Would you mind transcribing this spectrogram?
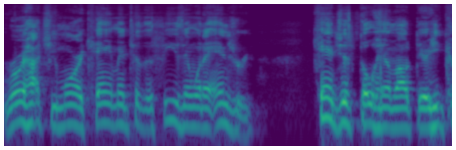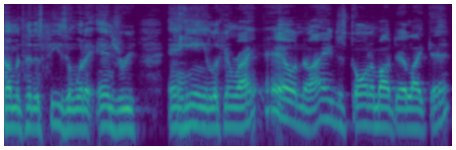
Rui Hachimura came into the season with an injury. Can't just throw him out there. He come into the season with an injury and he ain't looking right. Hell no, I ain't just throwing him out there like that.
